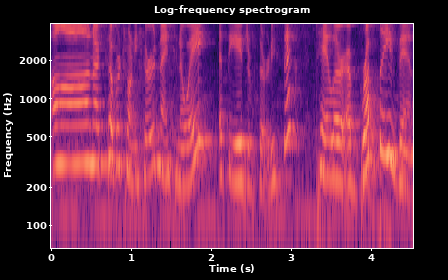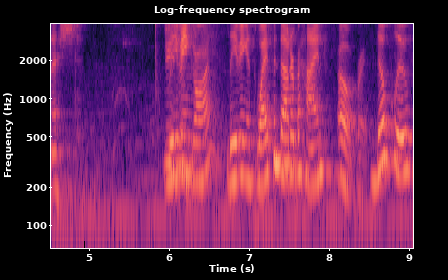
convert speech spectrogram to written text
On October 23rd, 1908, at the age of 36, Taylor abruptly vanished. He's just gone? Leaving his wife and daughter behind. Oh, right. No clue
